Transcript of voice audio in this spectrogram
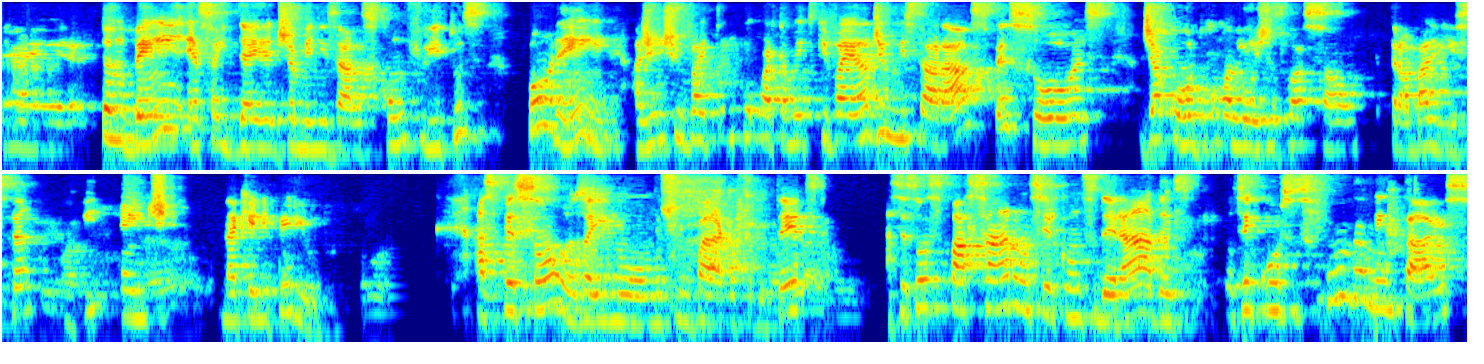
é, também essa ideia de amenizar os conflitos, Porém, a gente vai ter um departamento que vai administrar as pessoas de acordo com a legislação trabalhista vigente naquele período. As pessoas, aí no último parágrafo do texto, as pessoas passaram a ser consideradas os recursos fundamentais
